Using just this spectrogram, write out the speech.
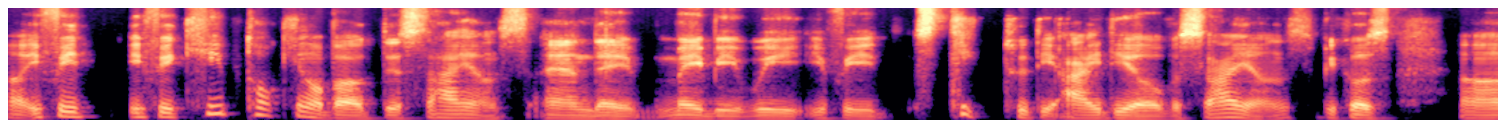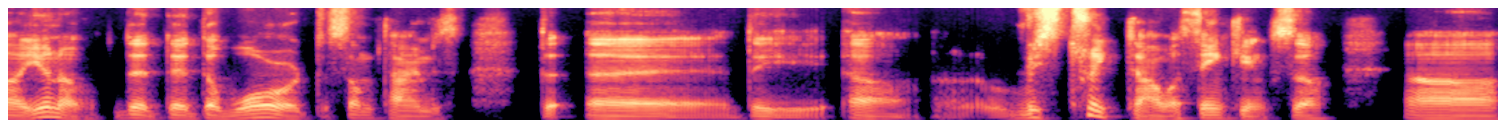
uh, if we if we keep talking about the science and they, maybe we if we stick to the idea of science because uh, you know the, the the world sometimes the uh, the uh, restrict our thinking. So uh,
